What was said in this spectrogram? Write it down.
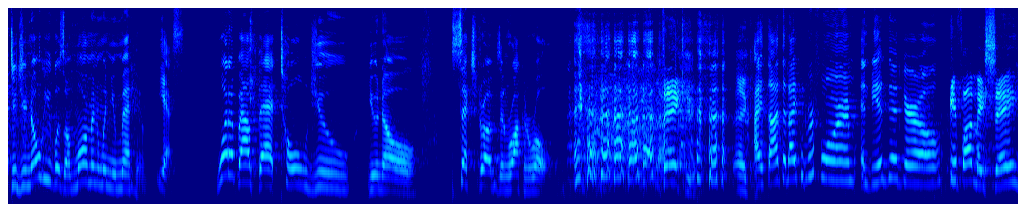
Did you know he was a Mormon when you met him? Yes. What about that told you, you know, sex, drugs, and rock and roll? Thank you. Thank you. I thought that I could reform and be a good girl. If I may say,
